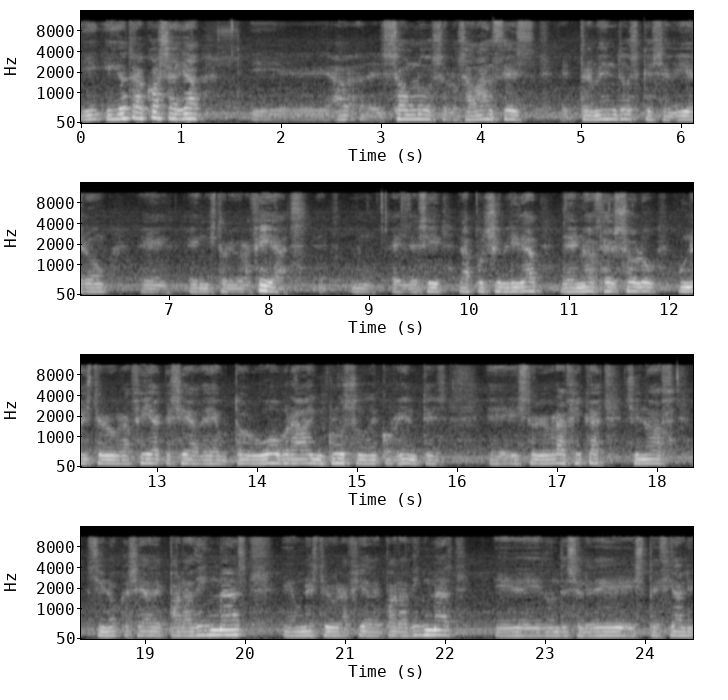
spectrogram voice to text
Y, otra cosa ya eh, son los, los avances tremendos que se vieron en historiografía, es decir, la posibilidad de no hacer solo una historiografía que sea de autor u obra, incluso de corrientes eh, historiográficas, sino, sino que sea de paradigmas, eh, una historiografía de paradigmas, eh, donde se le dé especial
